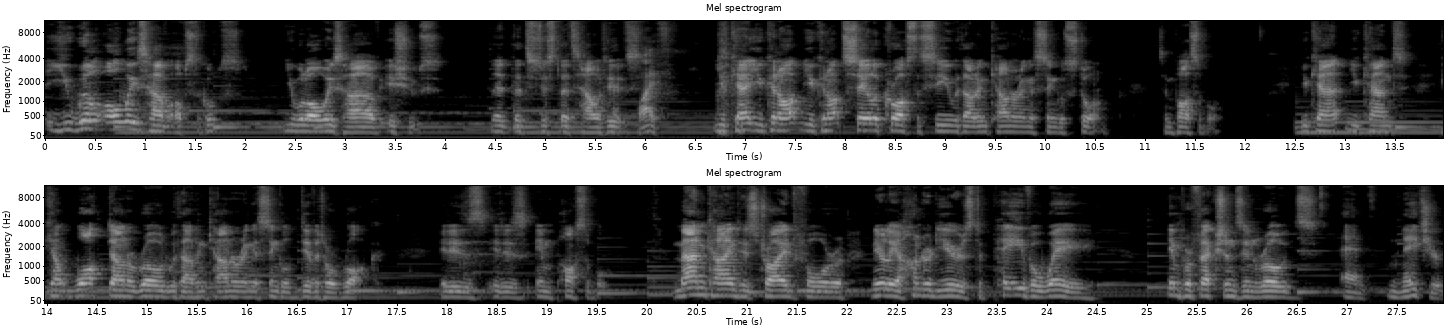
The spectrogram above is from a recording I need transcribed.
you will always have obstacles. You will always have issues. That, that's just that's how it is. life You can't you cannot you cannot sail across the sea without encountering a single storm. It's impossible. You can't you can't you can't walk down a road without encountering a single divot or rock. It is it is impossible. Mankind has tried for nearly a hundred years to pave away imperfections in roads. And nature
